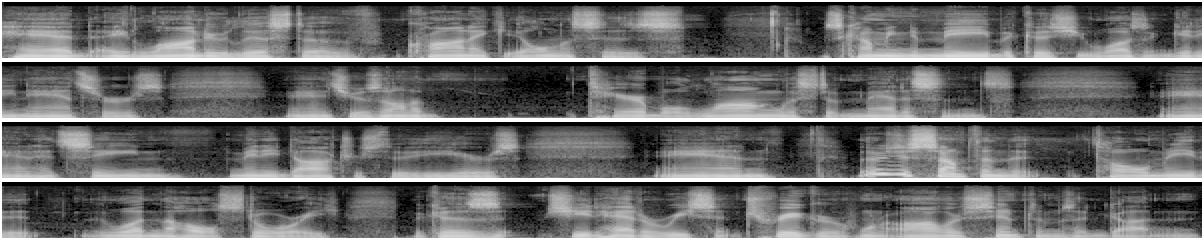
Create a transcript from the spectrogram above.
had a laundry list of chronic illnesses was coming to me because she wasn't getting answers and she was on a terrible long list of medicines and had seen many doctors through the years. And there was just something that told me that it wasn't the whole story because she'd had a recent trigger when all her symptoms had gotten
